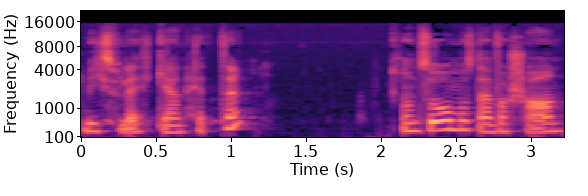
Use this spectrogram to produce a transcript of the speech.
wie ich es vielleicht gern hätte. Und so musst du einfach schauen,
